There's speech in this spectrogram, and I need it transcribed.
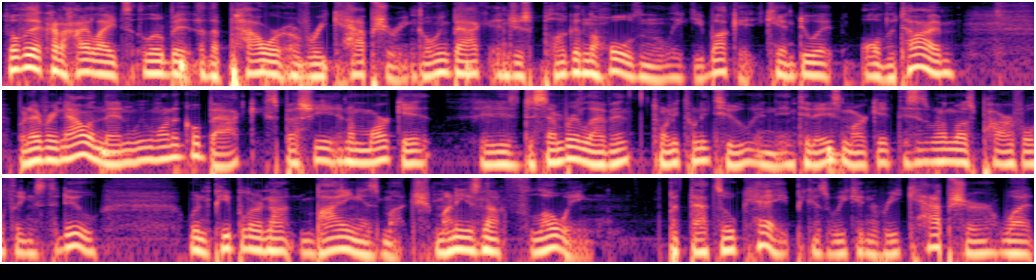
So hopefully that kind of highlights a little bit of the power of recapturing, going back and just plugging the holes in the leaky bucket. You can't do it all the time, but every now and then we want to go back, especially in a market. It is December 11th, 2022, and in today's market, this is one of the most powerful things to do when people are not buying as much. Money is not flowing, but that's okay because we can recapture what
